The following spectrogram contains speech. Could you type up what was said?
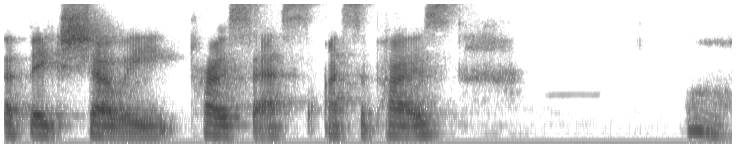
a big showy process, I suppose. Oh.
